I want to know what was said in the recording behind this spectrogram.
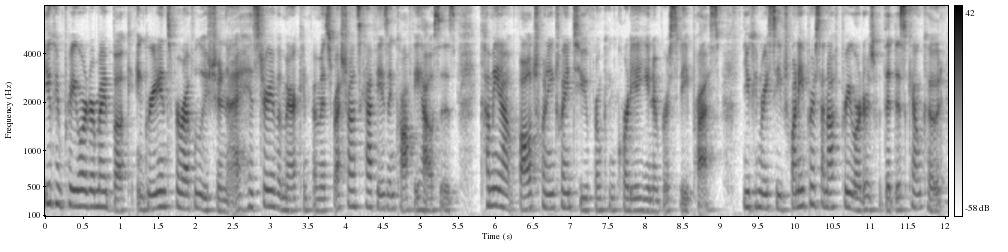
you can pre order my book, Ingredients for Revolution A History of American Feminist Restaurants, Cafes, and Coffee Houses, coming out fall 2022 from Concordia University Press. You can receive 20% off pre orders with the discount code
